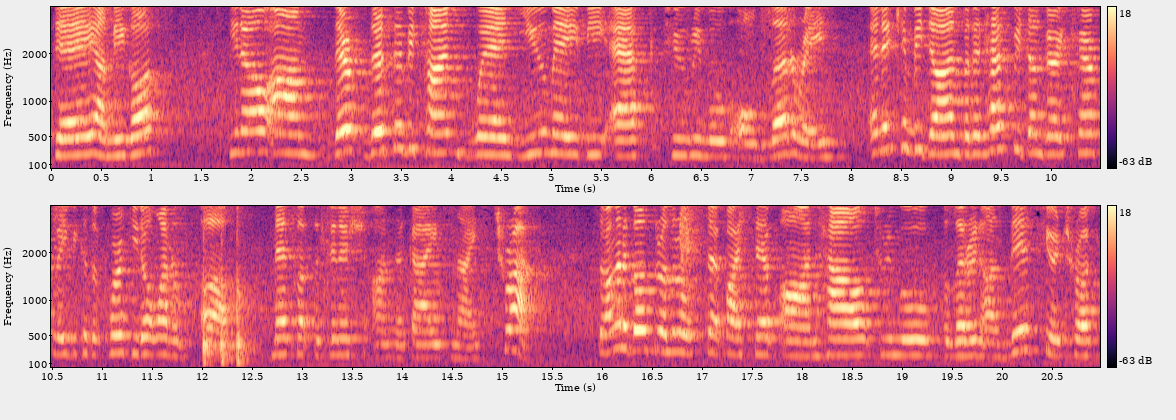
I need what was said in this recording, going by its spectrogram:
day, amigos. You know, um, there there's going to be times when you may be asked to remove old lettering, and it can be done, but it has to be done very carefully because, of course, you don't want to um, mess up the finish on the guy's nice truck. So I'm going to go through a little step-by-step -step on how to remove the lettering on this here truck,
